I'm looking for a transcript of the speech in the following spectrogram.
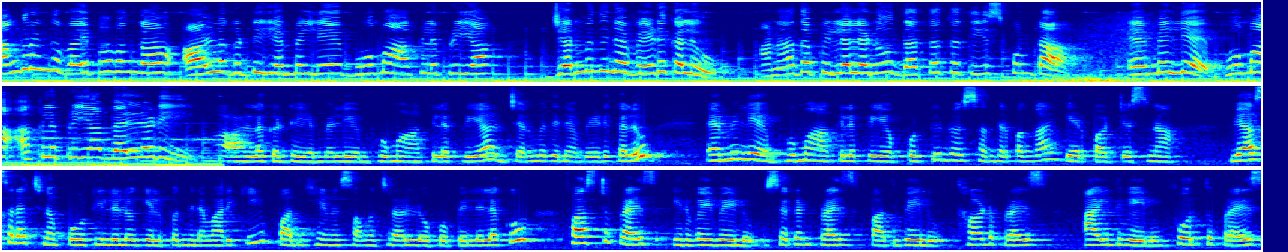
అంగరంగ వైభవంగా ఆళ్ళగడ్డ ఎమ్మెల్యే భూమా అఖిలప్రియ జన్మదిన వేడుకలు. అనాథ పిల్లలను దత్తత తీసుకుంటా ఎమ్మెల్యే భూమా అఖిలప్రియ వెల్లడి. ఆళ్ళగడ్డ ఎమ్మెల్యే భూమా అఖిలప్రియ జన్మదిన వేడుకలు. ఎమ్మెల్యే భూమా అఖిలప్రియ పుట్టినరోజు సందర్భంగా ఏర్పాటు చేసిన వ్యాసరచన పోటీలలో గెలుపొందిన వారికి పదిహేను సంవత్సరాల లోపు పిల్లలకు ఫస్ట్ ప్రైజ్ ఇరవై వేలు సెకండ్ ప్రైజ్ పదివేలు థర్డ్ ప్రైజ్ ఐదు వేలు ఫోర్త్ ప్రైజ్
